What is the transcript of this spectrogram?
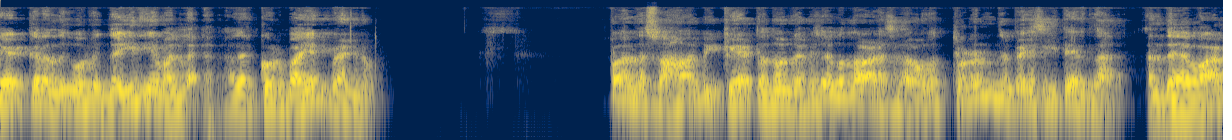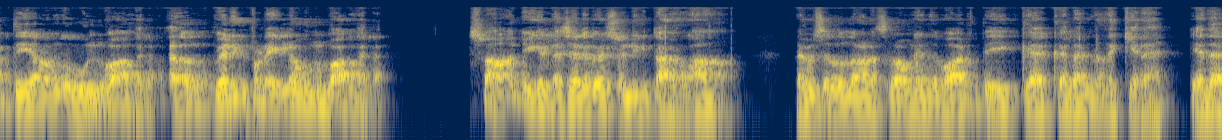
கேட்கறது ஒரு தைரியம் அல்ல. அதற்கு ஒரு பயம் வேண்டும். இப்போ அந்த சஹாபி கேட்டதும் நபிசல்லா அவங்க தொடர்ந்து பேசிக்கிட்டே இருந்தாங்க. அந்த வார்த்தையை அவங்க உள்வாங்கலை. அதாவது வெளிப்படையில் உள்வாங்கலை. சுவாமிகளில் சில பேர் சொல்லிக்கிட்டாங்களாம் நபிசல்லா அவங்க இந்த வார்த்தையை கேட்கலன்னு நினைக்கிறேன். எதை?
